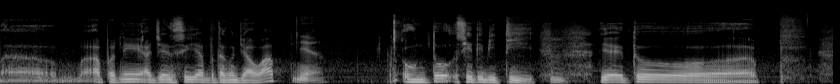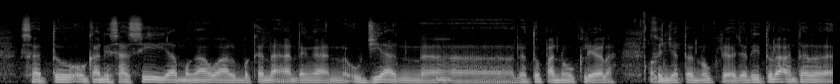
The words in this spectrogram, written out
uh, apa ni agensi yang bertanggungjawab yeah untuk CTBT hmm. iaitu uh, satu organisasi yang mengawal berkenaan dengan ujian hmm. uh, letupan nuklear lah, okay. senjata nuklear. Jadi itulah antara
